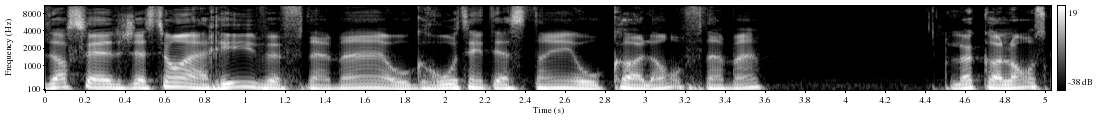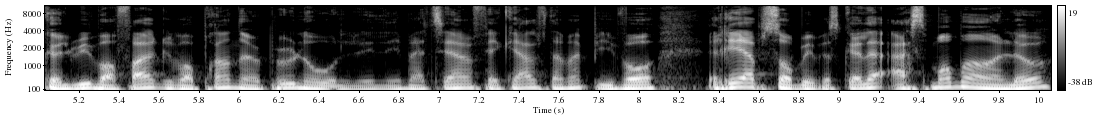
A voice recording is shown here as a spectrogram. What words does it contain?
lorsque la digestion arrive finalement au gros intestin, au côlon finalement, le colon, ce que lui va faire, il va prendre un peu les matières fécales, finalement, puis il va réabsorber. Parce que là, à ce moment-là,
